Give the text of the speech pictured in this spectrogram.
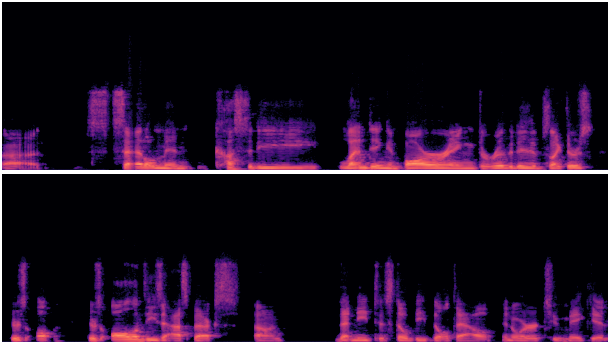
uh, settlement, custody, lending and borrowing, derivatives. Like there's there's all there's all of these aspects um, that need to still be built out in order to make it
